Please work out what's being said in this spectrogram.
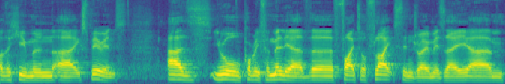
of the human uh, experience. As you're all probably familiar, the fight or flight syndrome is a, um,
